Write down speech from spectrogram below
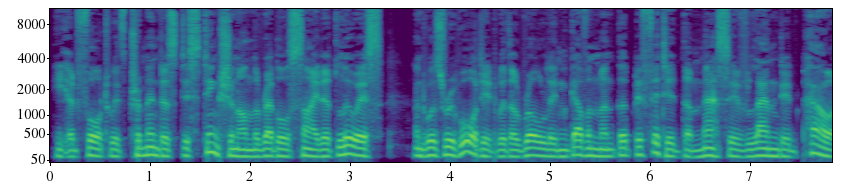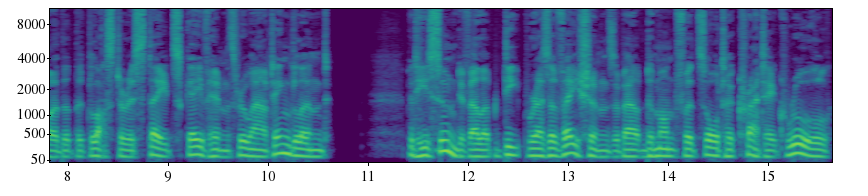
He had fought with tremendous distinction on the rebel side at Lewes, and was rewarded with a role in government that befitted the massive landed power that the Gloucester estates gave him throughout England. But he soon developed deep reservations about de Montfort's autocratic rule.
